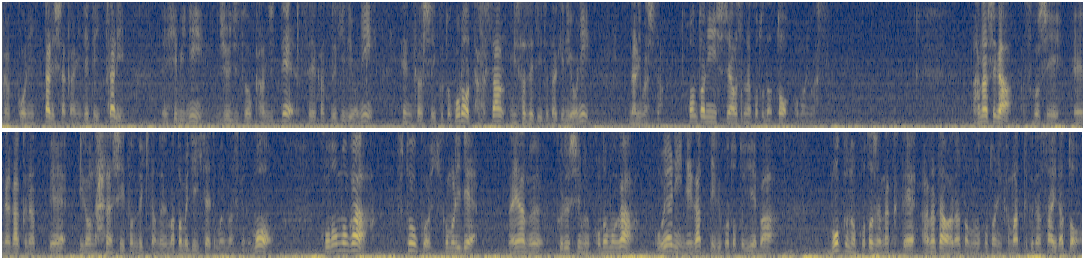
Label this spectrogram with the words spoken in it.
学校に行ったり社会に出て行ったり日々に充実を感じて生活できるように変化していくところをたくさん見させていただけるようになりました。本当に幸せなことだと思います。話が少し長くなっていろんな話飛んできたのでまとめていきたいと思いますけども子供が不登校引きこもりで悩む苦しむ子供が親に願っていることといえば僕のことじゃなくてあなたはあなたのことに構ってくださいだと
